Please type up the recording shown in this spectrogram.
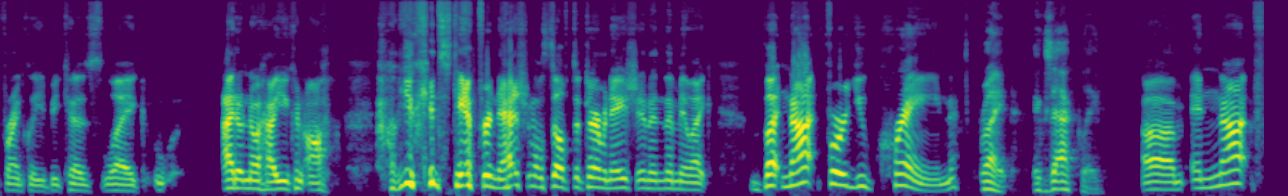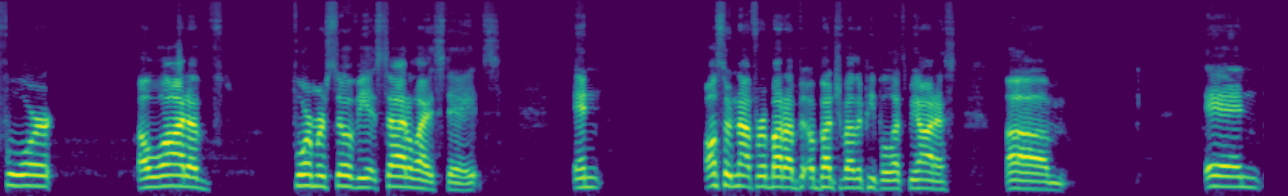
frankly, because like I don't know how you can all how you can stand for national self-determination and then be like, but not for Ukraine. Right. Exactly. Um, and not for a lot of former Soviet satellite states, and also not for about a, a bunch of other people. Let's be honest. Um, and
